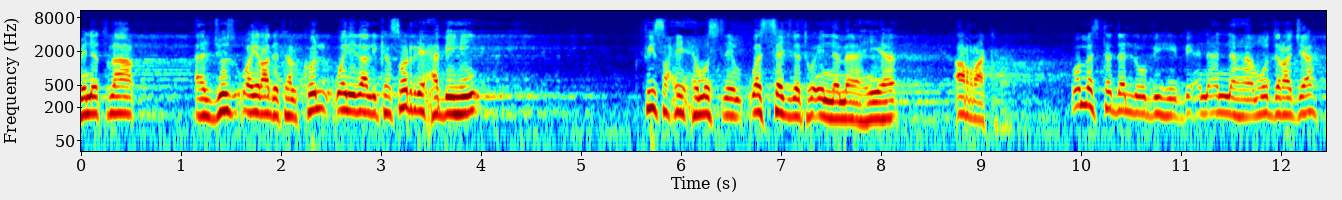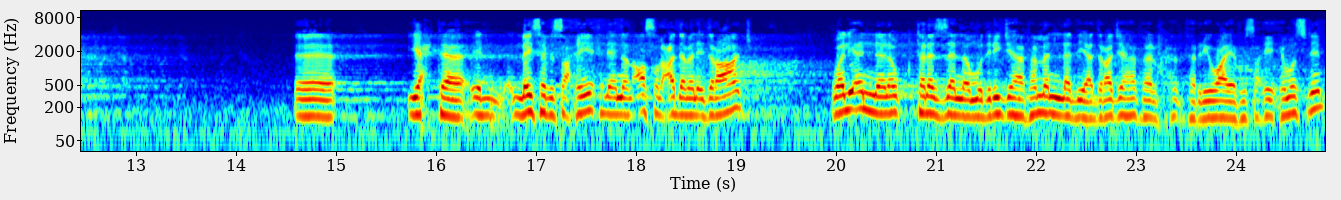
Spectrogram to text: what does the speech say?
من إطلاق الجزء وإرادة الكل ولذلك صرح به في صحيح مسلم والسجدة إنما هي الركعة. وما استدلوا به بأن أنها مدرجة آه، ليس بصحيح لأن الأصل عدم الإدراج ولأن لو تنزلنا مدرجها فمن الذي أدرجها؟ فالرواية في صحيح مسلم.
